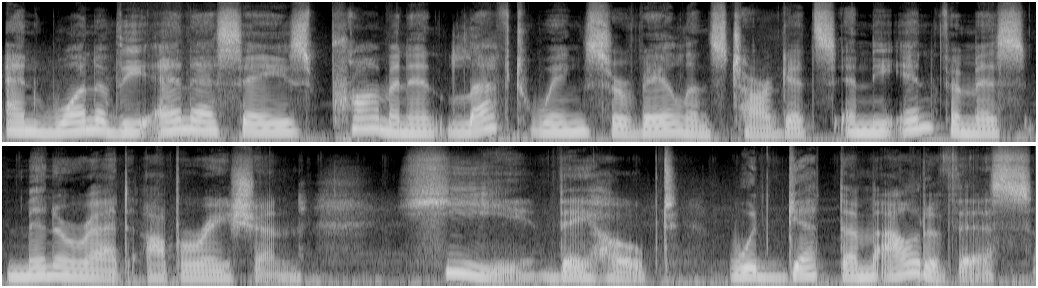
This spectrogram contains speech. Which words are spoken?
and one of the NSA's prominent left wing surveillance targets in the infamous Minaret operation. He, they hoped, would get them out of this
